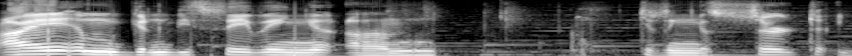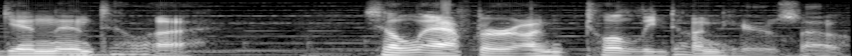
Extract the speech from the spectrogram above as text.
I am gonna be saving um getting a cert again until uh till after I'm totally done here so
